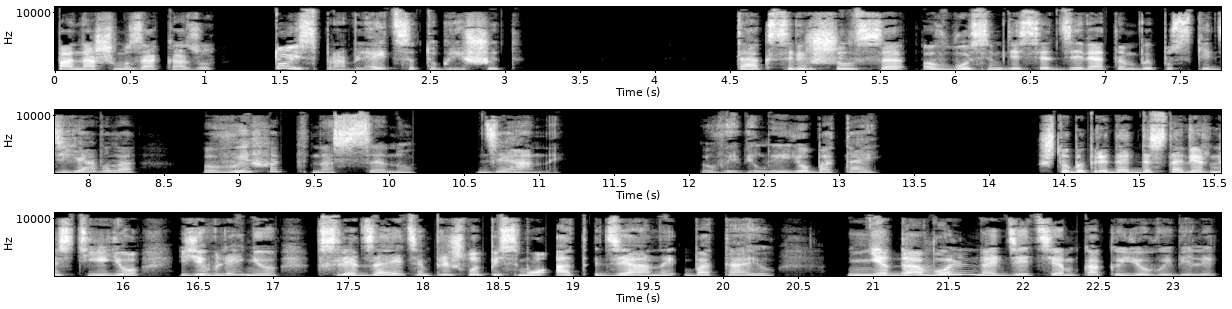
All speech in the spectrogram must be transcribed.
по нашему заказу, то исправляется, то грешит. Так совершился в 89-м выпуске «Дьявола» выход на сцену Дианы. Вывел ее Батай. Чтобы придать достоверность ее явлению, вслед за этим пришло письмо от Дианы Батаю. Недовольна детям, как ее вывели,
